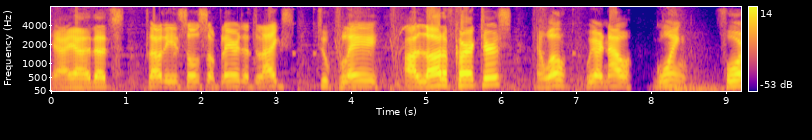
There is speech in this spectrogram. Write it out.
yeah, yeah. That's Cloudy is also a player that likes to play a lot of characters, and well, we are now going for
